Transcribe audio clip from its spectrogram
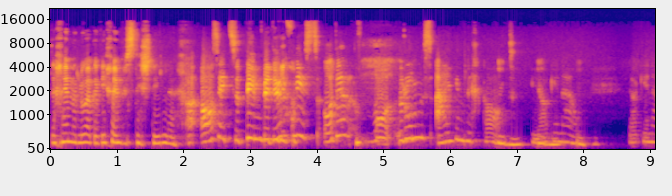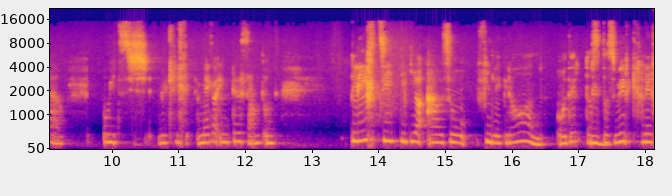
dann können wir schauen, wie können wir es dann stillen. Ansetzen beim Bedürfnis, oder? Worum es eigentlich geht. Mhm. Ja, Mhm. genau. Mhm. Ja, genau. Ui, das ist wirklich mega interessant und gleichzeitig ja auch so filigran, oder? Dass Mhm. das wirklich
